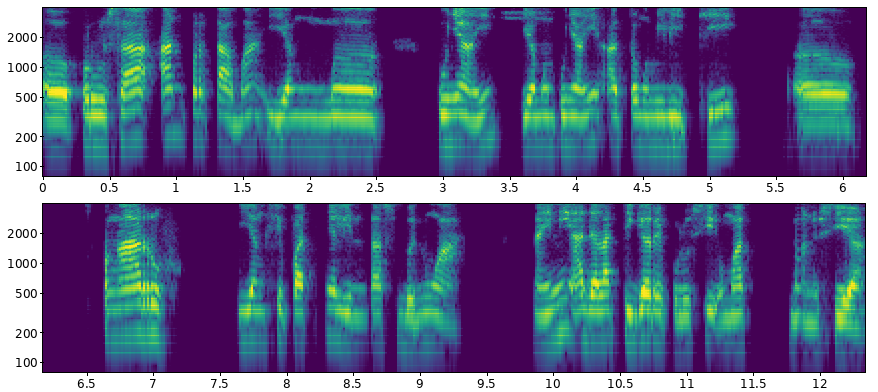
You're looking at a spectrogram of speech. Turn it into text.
uh, perusahaan pertama yang mempunyai yang mempunyai atau memiliki uh, pengaruh yang sifatnya lintas benua. Nah, ini adalah tiga revolusi umat manusia.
